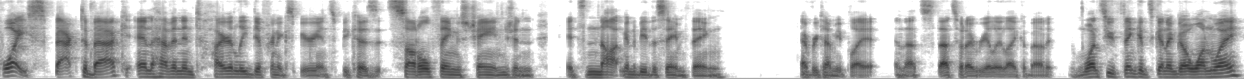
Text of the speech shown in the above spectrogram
twice back to back and have an entirely different experience because subtle things change and it's not going to be the same thing every time you play it and that's that's what I really like about it. Once you think it's going to go one way,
